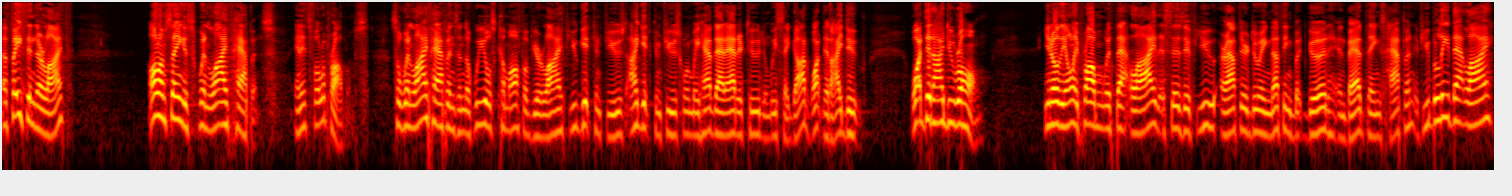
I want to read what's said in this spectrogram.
uh, faith in their life. All I'm saying is when life happens, and it's full of problems. So when life happens and the wheels come off of your life, you get confused. I get confused when we have that attitude and we say, God, what did I do? What did I do wrong? You know, the only problem with that lie that says if you are out there doing nothing but good and bad things happen, if you believe that lie,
